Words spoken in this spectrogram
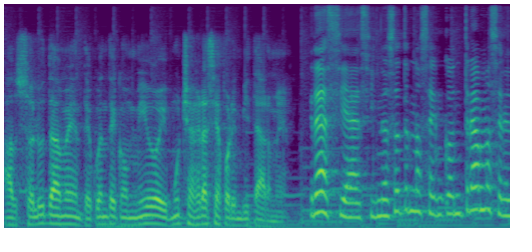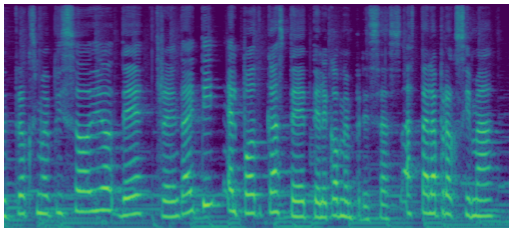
Absolutamente, cuente conmigo y muchas gracias por invitarme. Gracias, y nosotros nos encontramos en el próximo episodio de Trend IT, el podcast de Telecom Empresas. Hasta la próxima.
